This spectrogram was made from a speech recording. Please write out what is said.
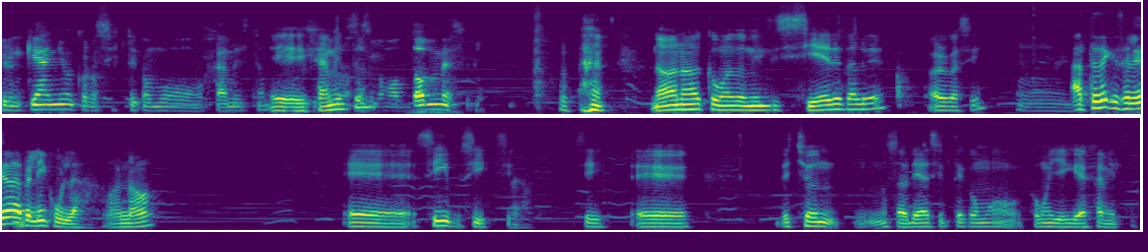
¿Pero en qué año conociste como Hamilton? Eh, Hamilton. Hace como dos meses. No, no, como 2017 tal vez, o algo así. Antes de que saliera la película, ¿o no? Eh, sí, sí, sí. sí. Eh, de hecho, no sabría decirte cómo, cómo llegué a Hamilton.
